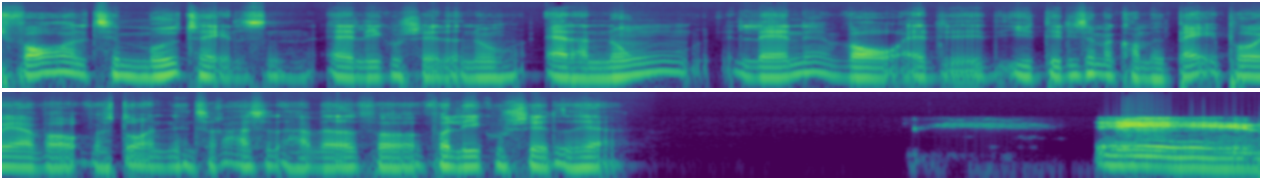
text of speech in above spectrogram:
i forhold til modtagelsen af Lego-sættet nu, er der nogle lande, hvor at, øh, det ligesom er kommet bag på jer, hvor, hvor stor en interesse der har været for, for Lego-sættet her? Øh,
